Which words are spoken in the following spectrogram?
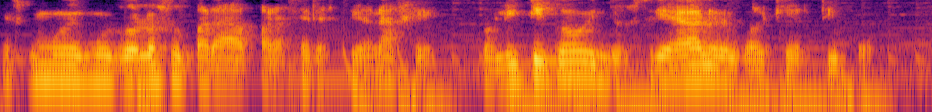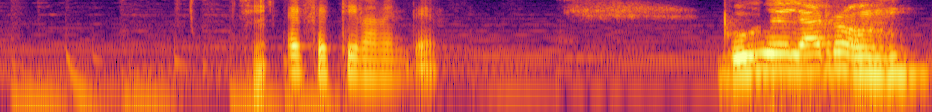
Es muy, muy goloso para, para hacer espionaje político, industrial o de cualquier tipo. Efectivamente. Google Arron.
